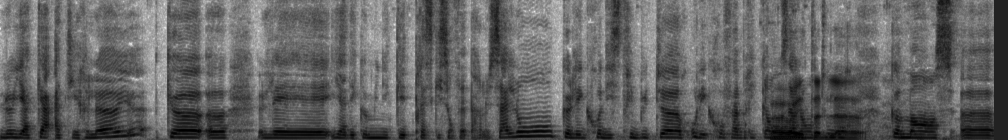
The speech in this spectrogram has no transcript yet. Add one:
le Yaka attire l'œil, que euh, les, il y a des communiqués de presse qui sont faits par le salon, que les gros distributeurs ou les gros fabricants ah aux alentours commencent euh,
